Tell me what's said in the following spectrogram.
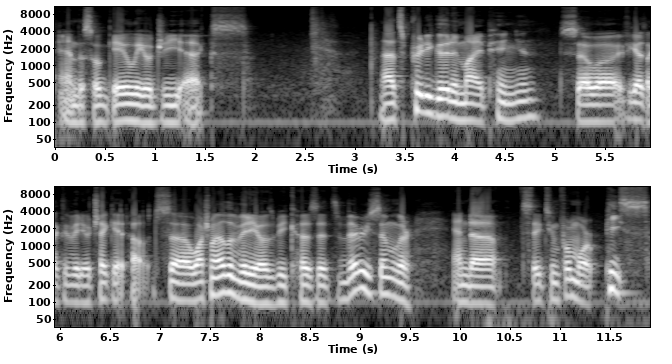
and the Solgaleo GX. That's pretty good in my opinion. So uh, if you guys like the video, check it out. So watch my other videos because it's very similar. And uh, stay tuned for more. Peace.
